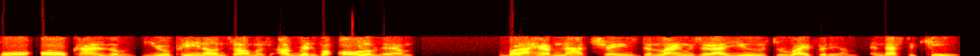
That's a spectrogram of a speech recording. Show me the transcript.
for all kinds of European ensembles. I've written for all of them, but I have not changed the language that I use to write for them. And that's the key.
